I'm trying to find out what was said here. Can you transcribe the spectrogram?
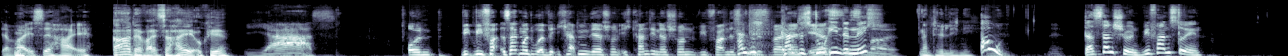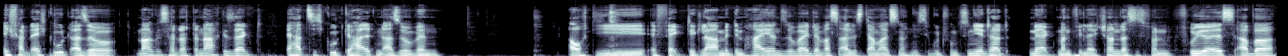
Der weiße Hai. Ah, der weiße Hai, okay. Yes. Und wie, wie sag mal du, ich habe ihn ja schon, ich kannte ihn ja schon. Wie fandest Kanntest- du das? War kanntest dein du ihn denn nicht? Mal. Natürlich nicht. Oh! Das ist dann schön. Wie fandst du ihn? Ich fand echt gut. Also Markus hat auch danach gesagt, er hat sich gut gehalten. Also wenn auch die Effekte, klar, mit dem Hai und so weiter, was alles damals noch nicht so gut funktioniert hat, merkt man vielleicht schon, dass es von früher ist, aber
